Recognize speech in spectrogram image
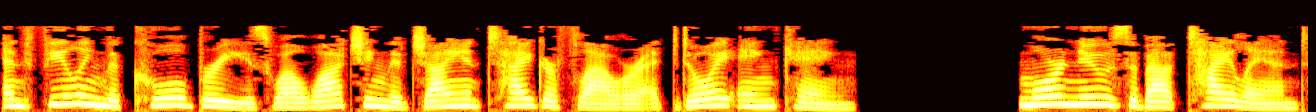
and feeling the cool breeze while watching the giant tiger flower at Doi Ang Khang. More news about Thailand.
